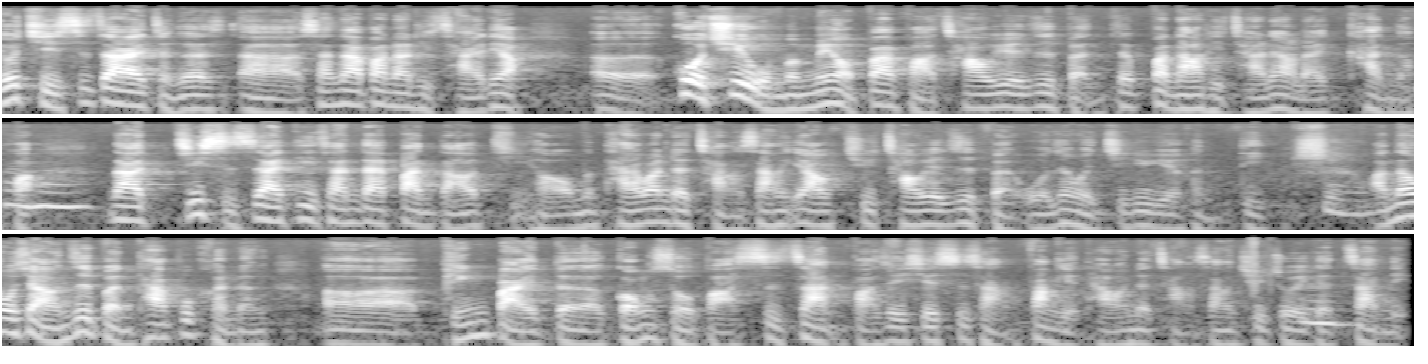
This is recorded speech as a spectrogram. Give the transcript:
尤其是在整个呃三大半导体材料。呃，过去我们没有办法超越日本这半导体材料来看的话，嗯、那即使是在第三代半导体哈，我们台湾的厂商要去超越日本，我认为几率也很低。是啊，那我想日本它不可能呃平白的拱手把市占把这些市场放给台湾的厂商去做一个占领。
